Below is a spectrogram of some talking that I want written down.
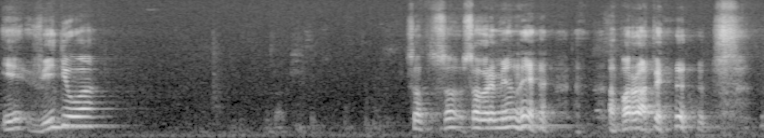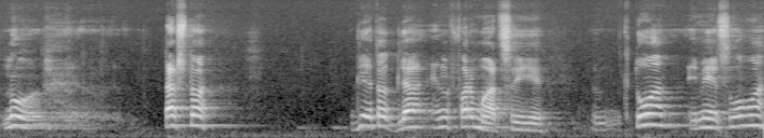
и видео. Со- со- современные аппараты. Ну, так что для, это для информации. Кто имеет слово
